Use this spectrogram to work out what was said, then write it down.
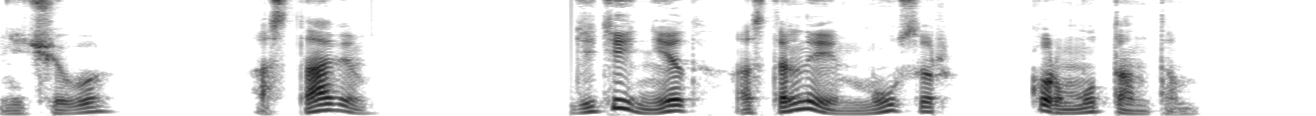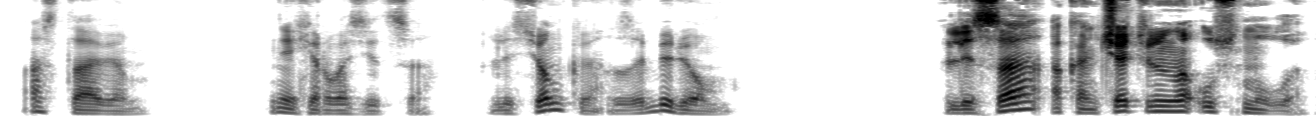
Ничего. Оставим. Детей нет, остальные мусор, корм мутантам. Оставим. Нехер возиться. Лисенка заберем. Лиса окончательно уснула.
